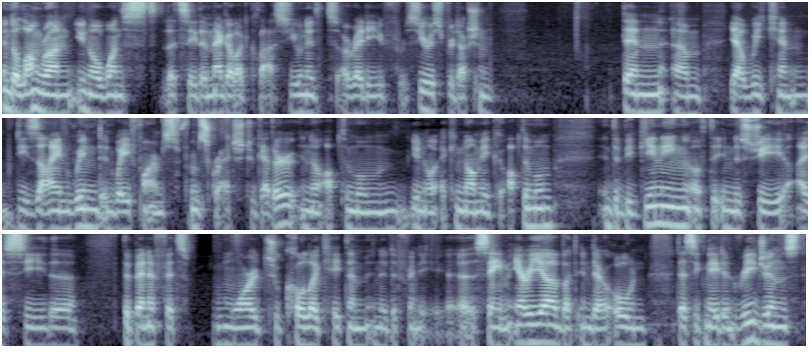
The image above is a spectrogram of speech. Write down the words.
In the long run, you know, once let's say the megawatt class units are ready for serious production, then um, yeah, we can design wind and wave farms from scratch together in an optimum, you know, economic optimum. In the beginning of the industry, I see the the benefits more to co-locate them in a different uh, same area but in their own designated regions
